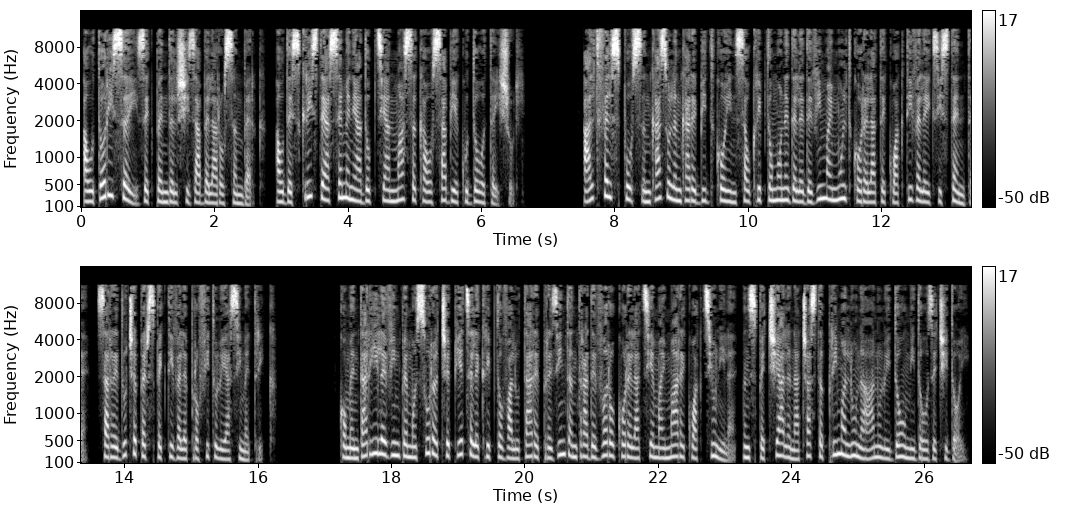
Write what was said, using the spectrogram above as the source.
Autorii săi, Zek Pendel și Isabella Rosenberg, au descris de asemenea adopția în masă ca o sabie cu două tăișuri. Altfel spus, în cazul în care Bitcoin sau criptomonedele devin mai mult corelate cu activele existente, s-ar reduce perspectivele profitului asimetric. Comentariile vin pe măsură ce piețele criptovalutare prezintă într-adevăr o corelație mai mare cu acțiunile, în special în această primă lună a anului 2022.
